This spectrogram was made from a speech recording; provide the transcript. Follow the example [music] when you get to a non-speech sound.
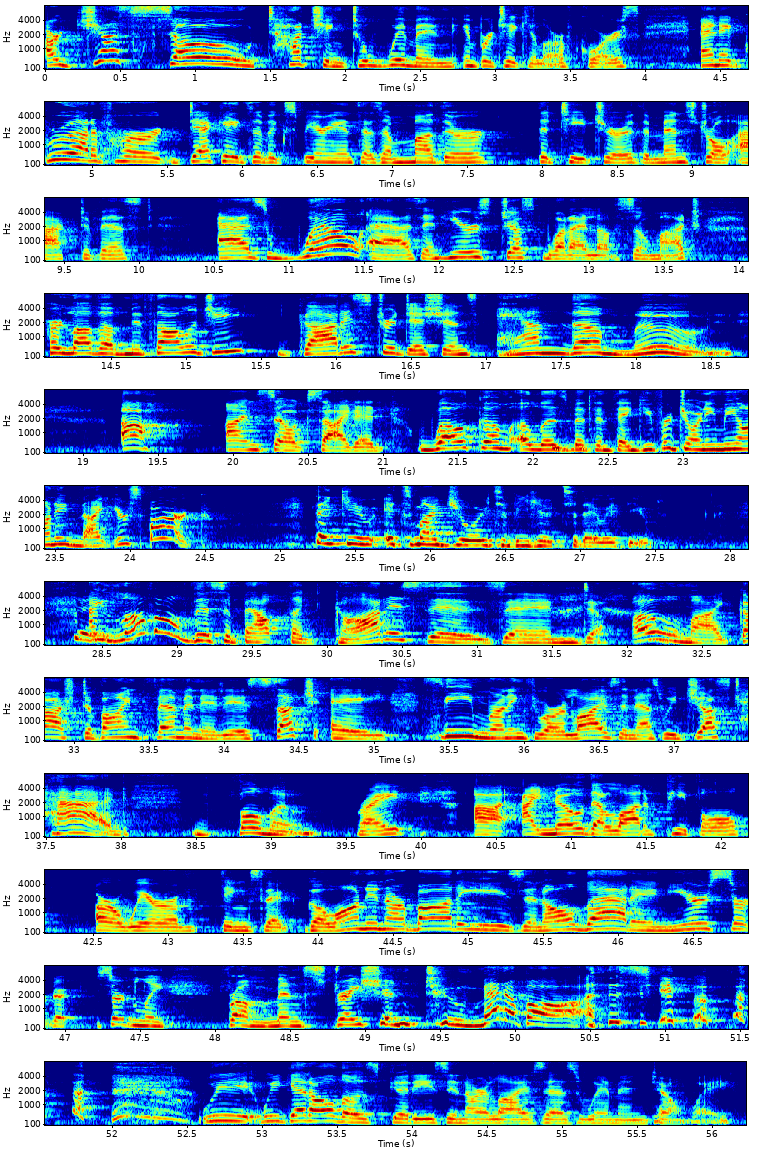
are just so touching to women in particular, of course. And it grew out of her decades of experience as a mother, the teacher, the menstrual activist, as well as, and here's just what I love so much her love of mythology, goddess traditions, and the moon. Ah, I'm so excited. Welcome, Elizabeth, and thank you for joining me on Ignite Your Spark. Thank you. It's my joy to be here today with you. I love all this about the goddesses and oh my gosh, divine feminine is such a theme running through our lives. And as we just had full moon, right? Uh, I know that a lot of people are aware of things that go on in our bodies and all that, and you're cert- certainly from menstruation [laughs] to menopause. [laughs] we we get all those goodies in our lives as women, don't we?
